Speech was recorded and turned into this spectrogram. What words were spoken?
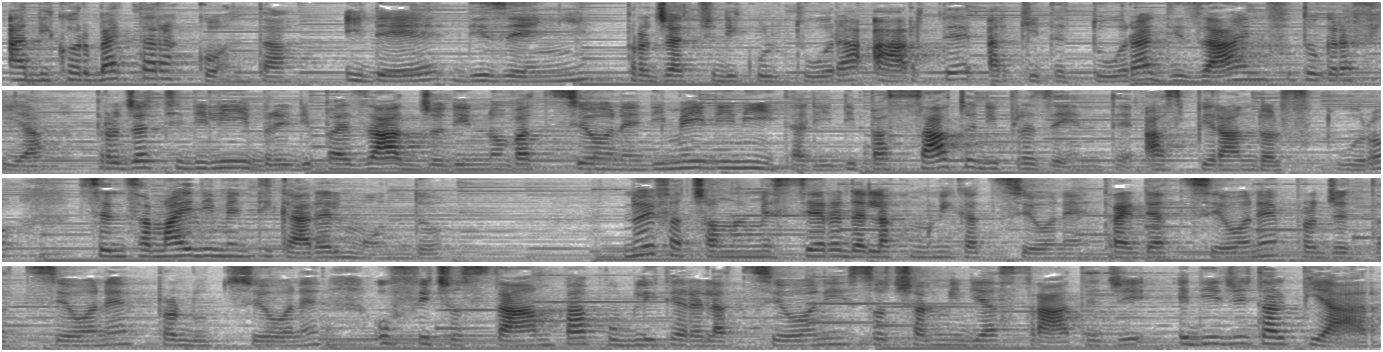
Adi Corbetta racconta idee, disegni, progetti di cultura, arte, architettura, design, fotografia, progetti di libri, di paesaggio, di innovazione, di made in Italy, di passato e di presente, aspirando al futuro, senza mai dimenticare il mondo. Noi facciamo il mestiere della comunicazione tra ideazione, progettazione, produzione, ufficio stampa, pubbliche relazioni, social media strategy e digital PR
